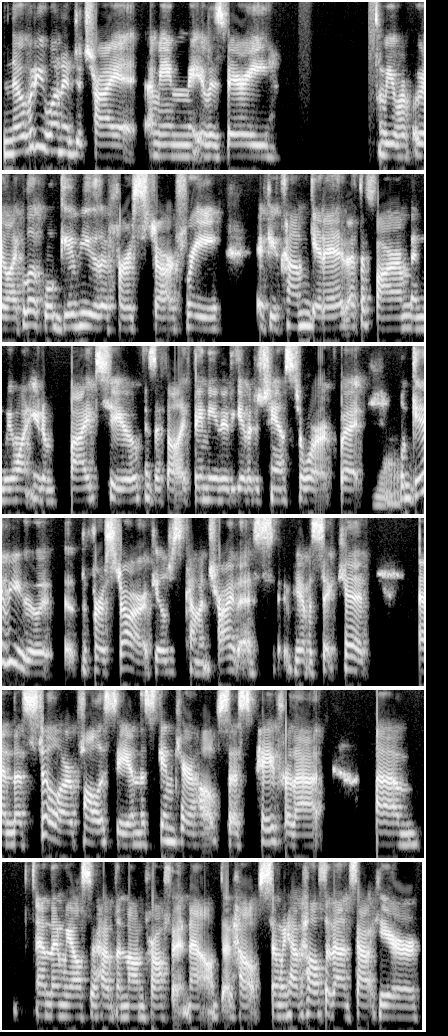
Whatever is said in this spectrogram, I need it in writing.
nobody wanted to try it. I mean it was very we were, we were like look we'll give you the first jar free if you come get it at the farm and we want you to buy two because I felt like they needed to give it a chance to work. But yeah. we'll give you the first jar if you'll just come and try this. If you have a sick kid, and that's still our policy, and the skincare helps us pay for that. Um, and then we also have the nonprofit now that helps, and we have health events out here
